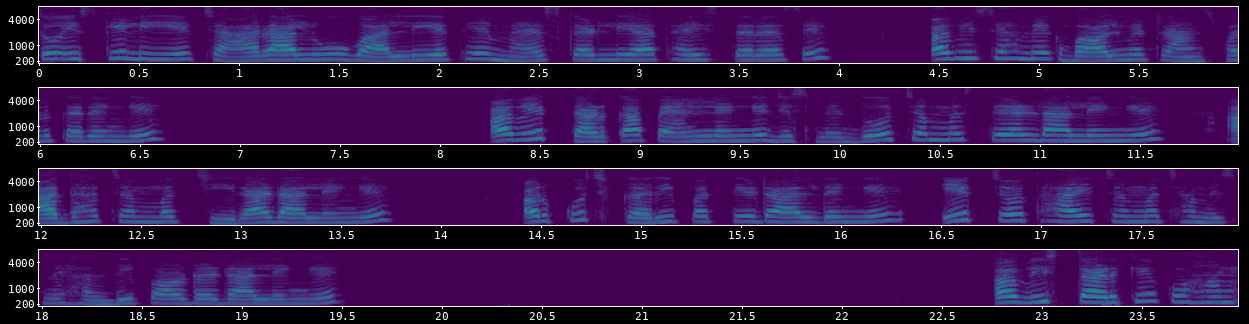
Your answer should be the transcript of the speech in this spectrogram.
तो इसके लिए चार आलू उबाल लिए थे, मैश कर लिया था इस तरह से। अब इसे हम एक बाउल में ट्रांसफ़र करेंगे। अब एक तड़का पैन लेंगे, जिसमें दो चम्मच तेल डालेंगे, आधा चम्मच जीरा डालेंगे। और कुछ करी पत्ते डाल देंगे। एक चौथाई चम्मच हम इसमें हल्दी पाउडर डालेंगे। अब इस तड़के को हम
